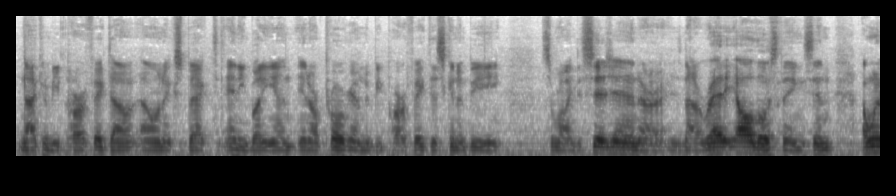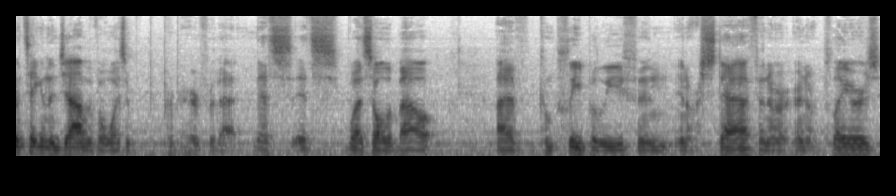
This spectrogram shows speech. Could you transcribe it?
not going to be perfect. I don't, I don't expect anybody on, in our program to be perfect. It's going to be it's the wrong decision or he's not ready. All those things, and I wouldn't have taken the job if I wasn't prepared for that. That's it's what it's all about. I have complete belief in, in our staff and our and our players,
